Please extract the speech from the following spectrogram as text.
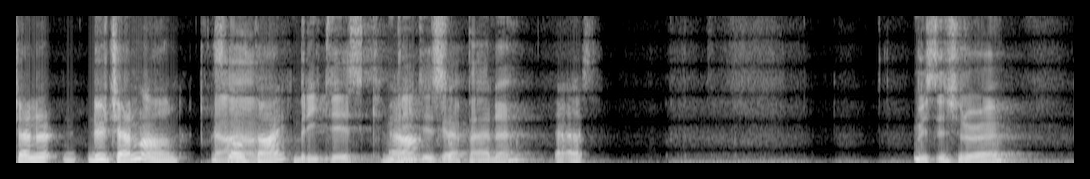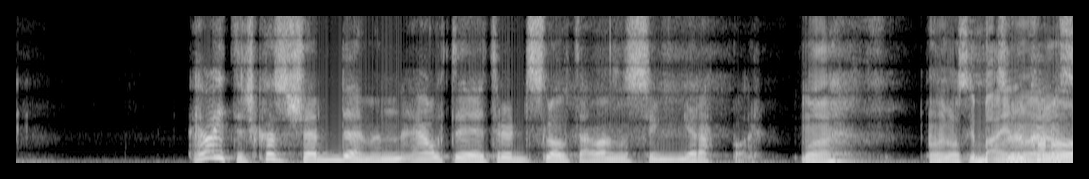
Kjenner, du kjenner han? Ja, Slow ja? Britisk. Ja. Britisk rapp er det. Det er- Visste ikke du det? Jeg veit ikke hva som skjedde, men jeg har alltid trodd Slowtow var en sånn syngerapper. Nei. Han er ganske Så du kan jo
